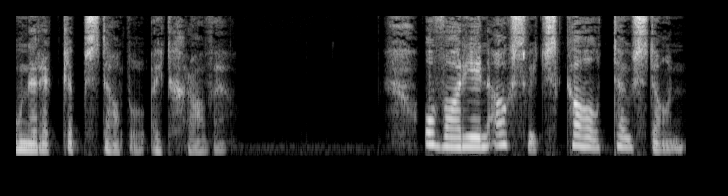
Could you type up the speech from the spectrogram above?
onder 'n klipstapel uitgrawe. Of waar jy in Auschwitz kaal tou staan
